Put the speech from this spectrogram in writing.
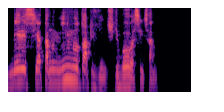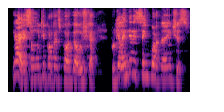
merecia estar no mínimo no top 20, de boa, assim, sabe? É, eles são muito importantes para o gaúcho, porque além deles serem importantes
